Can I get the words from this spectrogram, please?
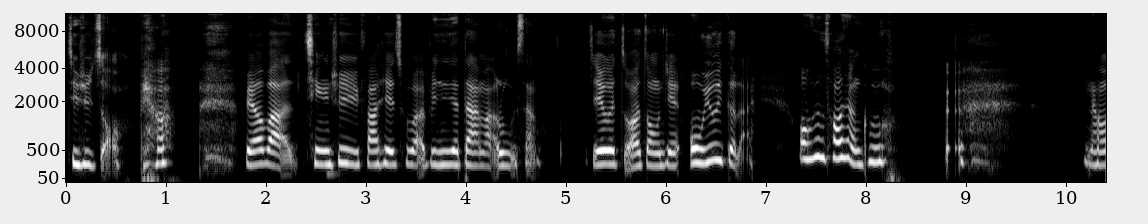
继续走，不要 不要把情绪发泄出来。毕竟在大马路上，结果走到中间，哦，又一个来，哦，又超想哭。然后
